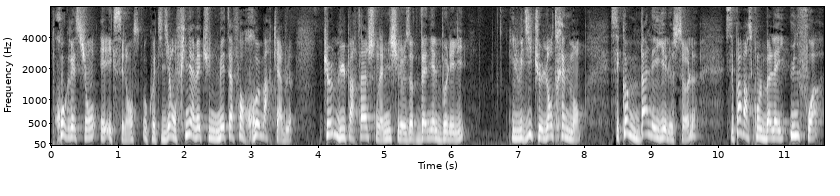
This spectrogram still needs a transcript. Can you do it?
progression et excellence au quotidien. On finit avec une métaphore remarquable que lui partage son ami philosophe Daniel Bolelli. Il lui dit que l'entraînement, c'est comme balayer le sol. C'est pas parce qu'on le balaye une fois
